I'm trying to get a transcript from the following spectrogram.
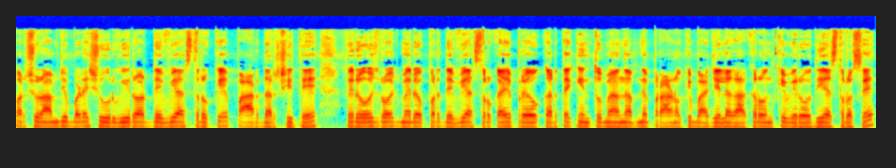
परशुराम जी बड़े शूरवीर और दिव्य अस्त्रों के पारदर्शी थे। वे रोज रोज मेरे ऊपर दिव्य अस्त्रों का ही प्रयोग करते किंतु मैं उन्हें अपने प्राणों की बाजी लगाकर उनके विरोधी अस्त्रों से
